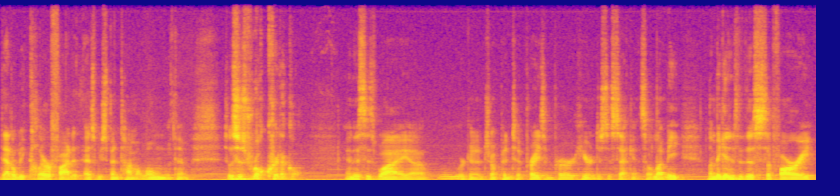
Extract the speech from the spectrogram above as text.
that'll be clarified as we spend time alone with him. So this is real critical. And this is why uh, we're going to jump into praise and prayer here in just a second. So let me let me get into this safari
